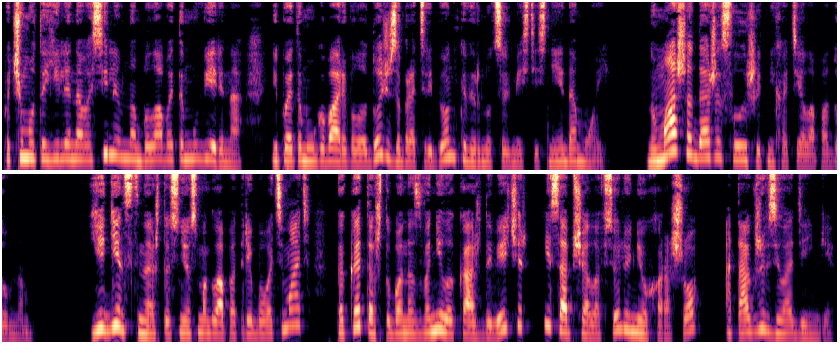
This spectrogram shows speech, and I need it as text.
Почему-то Елена Васильевна была в этом уверена и поэтому уговаривала дочь забрать ребенка вернуться вместе с ней домой. Но Маша даже слышать не хотела о подобном. Единственное, что с нее смогла потребовать мать, так это, чтобы она звонила каждый вечер и сообщала, все ли у нее хорошо, а также взяла деньги.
